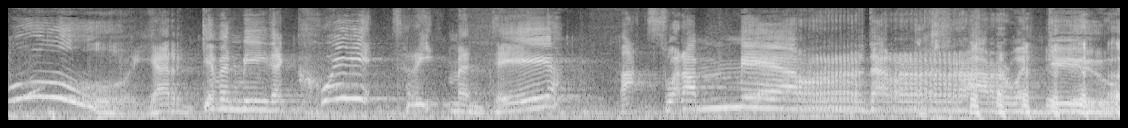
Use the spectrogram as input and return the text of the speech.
Ooh, you're giving me the quiet treatment, eh? That's what a murderer would do.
